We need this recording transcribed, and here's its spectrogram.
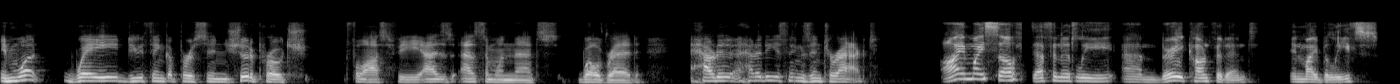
in what way do you think a person should approach philosophy as as someone that's well read how do how do these things interact I myself definitely am very confident in my beliefs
